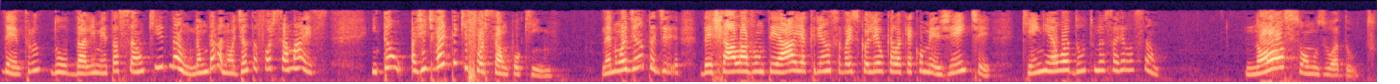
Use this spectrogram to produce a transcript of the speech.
dentro do, da alimentação que não, não dá, não adianta forçar mais. Então, a gente vai ter que forçar um pouquinho. Né? Não adianta de deixar lá vontear e a criança vai escolher o que ela quer comer. Gente, quem é o adulto nessa relação? Nós somos o adulto.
